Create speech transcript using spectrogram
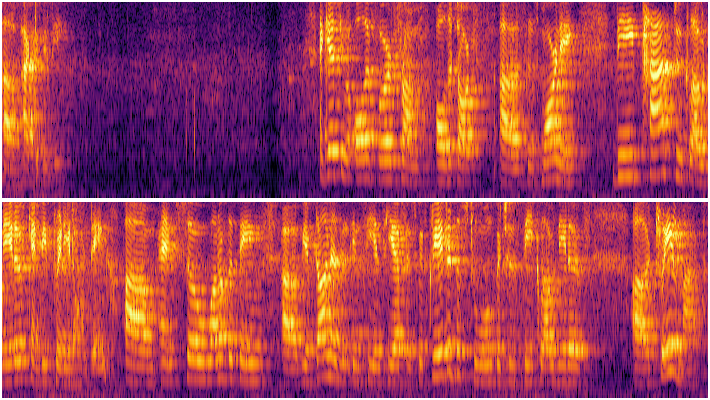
uh, activity. I guess you all have heard from all the talks uh, since morning the path to cloud native can be pretty daunting. Um, and so one of the things uh, we have done as in, in, CNCF is we've created this tool, which is the cloud native uh, trail map.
